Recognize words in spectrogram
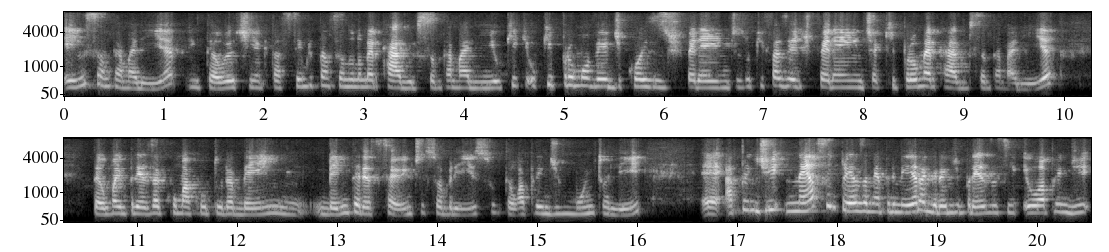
em Santa Maria, então eu tinha que estar tá sempre pensando no mercado de Santa Maria, o que, o que promover de coisas diferentes, o que fazer diferente aqui para o mercado de Santa Maria. Então, uma empresa com uma cultura bem, bem interessante sobre isso, então aprendi muito ali. É, aprendi nessa empresa, minha primeira grande empresa, assim, eu aprendi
